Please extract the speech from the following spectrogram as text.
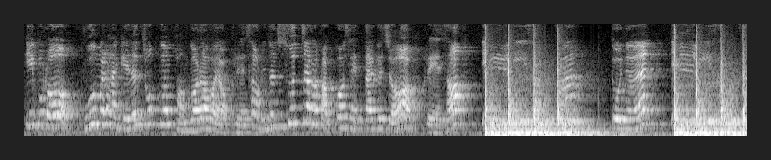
입으로 구음을 하기에는 조금 번거로워요. 그래서 우리는 숫자로 바꿔서 했다, 그죠? 그래서 1, 2, 3, 4 또는 1, 2, 3, 4,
